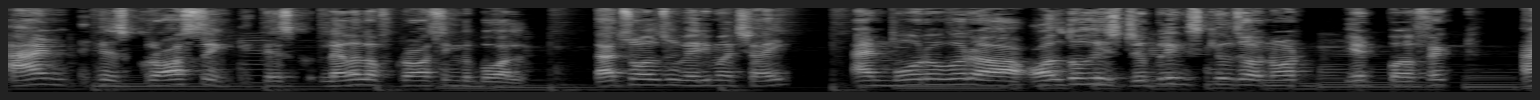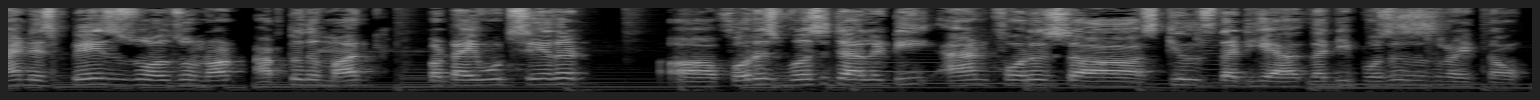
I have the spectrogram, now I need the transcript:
and his crossing his level of crossing the ball that's also very much high and moreover uh, although his dribbling skills are not yet perfect and his pace is also not up to the mark. But I would say that uh, for his versatility and for his uh, skills that he has that he possesses right now,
